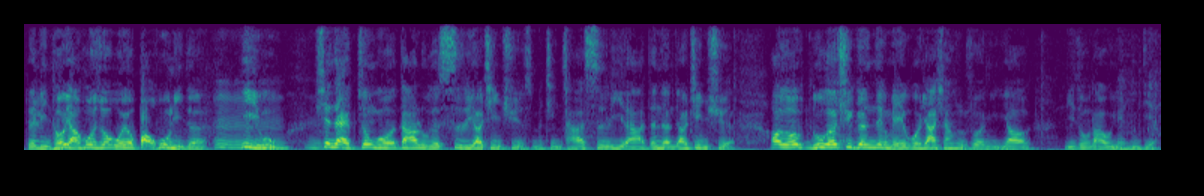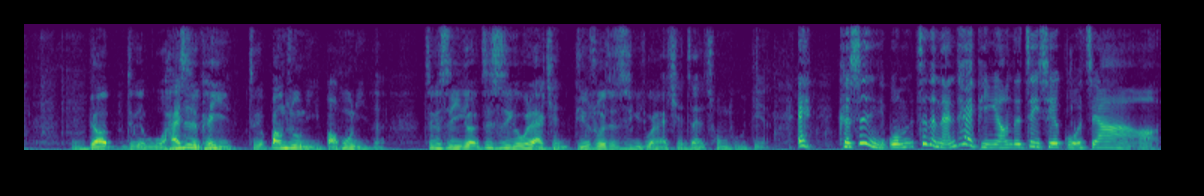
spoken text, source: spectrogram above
对领头羊，或者说我有保护你的义务。现在中国大陆的势力要进去，什么警察势力啦等等要进去了，澳洲如何去跟这个每个国家相处？说你要离中国大陆远一点，你不要这个，我还是可以这个帮助你保护你的。这个是一个，这是一个未来潜，比如说这是一个未来潜在的冲突点。哎，可是你我们这个南太平洋的这些国家啊啊。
